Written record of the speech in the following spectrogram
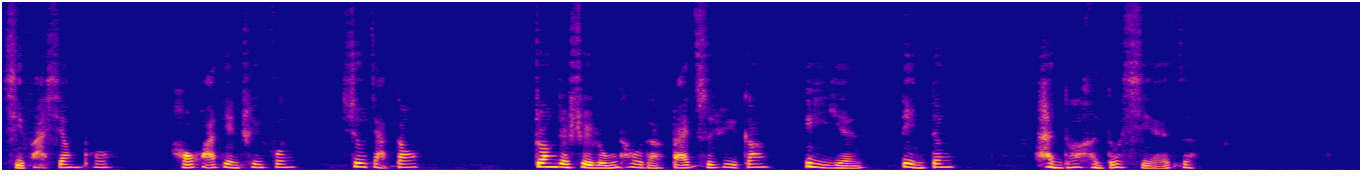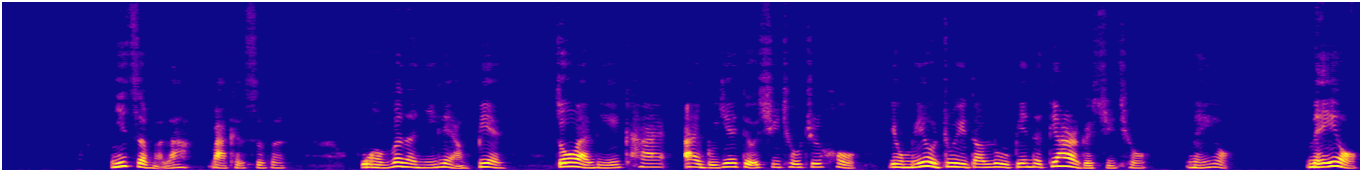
洗发香波、豪华电吹风、修甲刀。装着水龙头的白瓷浴缸、浴盐、电灯，很多很多鞋子。你怎么了？马克思问。我问了你两遍，昨晚离开艾布耶德需求之后，有没有注意到路边的第二个需求？没有，没有。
